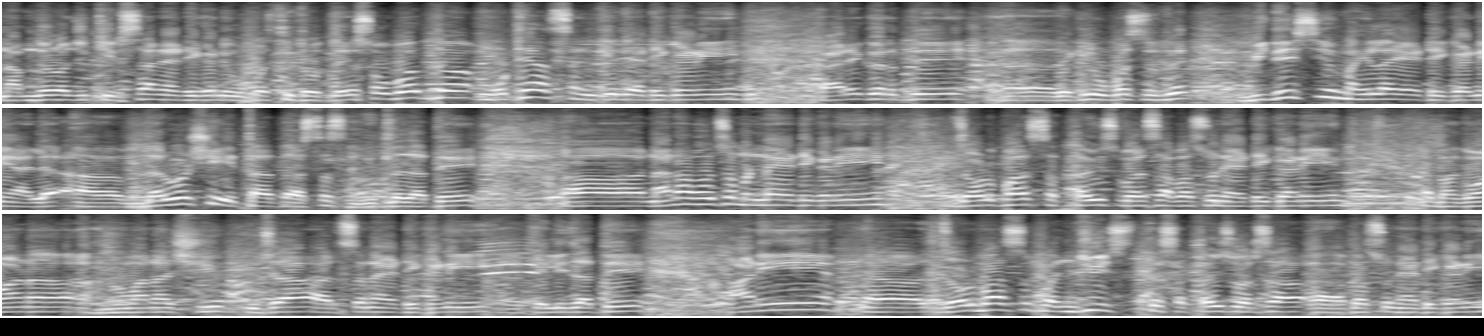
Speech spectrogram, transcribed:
नामदेवरावजी किरसान या ठिकाणी उपस्थित होते. सोबत मोठ्या संख्येत या ठिकाणी कार्यकर्ते देखील उपस्थित होते. विदेशी महिला या ठिकाणी आल्या दरवर्षी येतात असं सांगितलं जाते. नाना भाऊचं म्हणणं या ठिकाणी जवळपास सत्तावीस वर्षापासून या ठिकाणी भगवान हनुमानाची पूजा अर्चना या ठिकाणी केली जाते. आणि जवळपास पंचवीस ते सत्तावीस वर्षापासून या ठिकाणी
